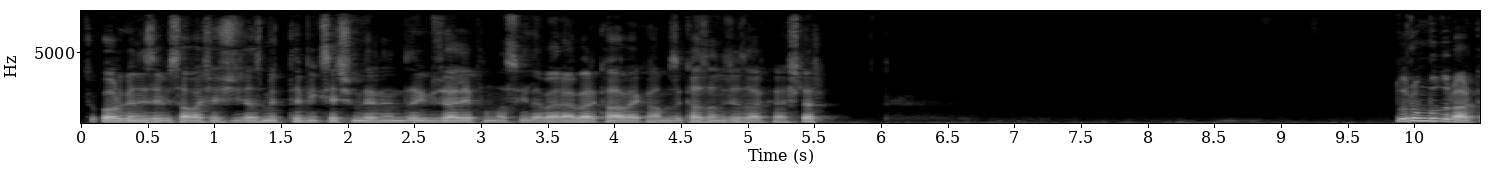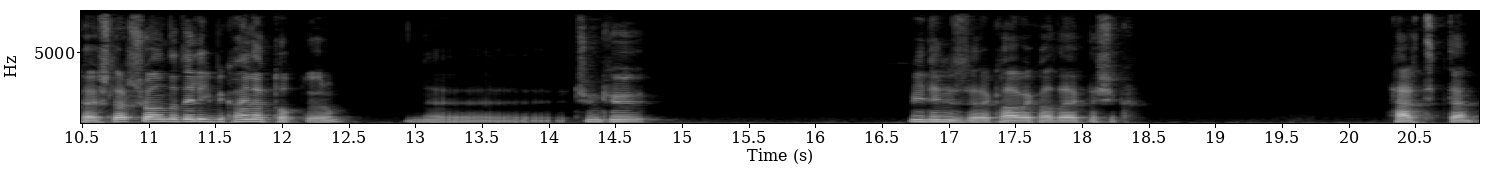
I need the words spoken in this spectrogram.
Çok organize bir savaş yaşayacağız. Müttefik seçimlerinin de güzel yapılmasıyla beraber KVK'mızı kazanacağız arkadaşlar. Durum budur arkadaşlar. Şu anda deli gibi kaynak topluyorum. Ee, çünkü bildiğiniz üzere KVK'da yaklaşık her tipten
